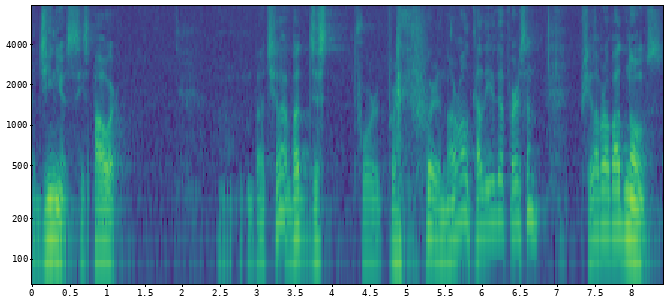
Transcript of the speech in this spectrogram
uh, genius, his power. But, but just for, for, for a normal Kali Yuga person, Srila Prabhupada knows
